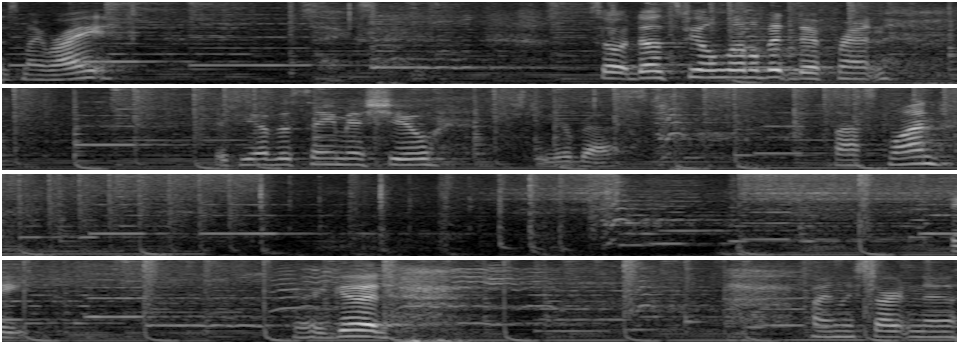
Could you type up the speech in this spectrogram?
as my right. Six. So it does feel a little bit different. If you have the same issue, just do your best. Last one. Eight. Very good. Finally starting to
